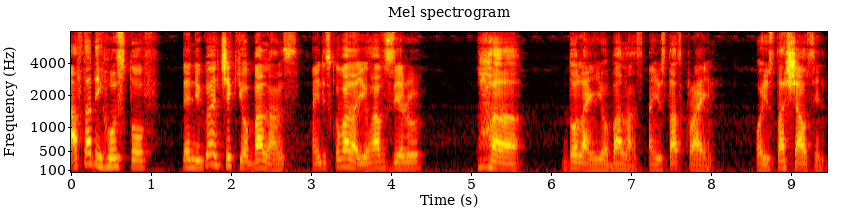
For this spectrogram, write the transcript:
after the whole stuff then you go and check your balance and you discover that you have zero uh, dollar in your balance and you start crying or you start shouting.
